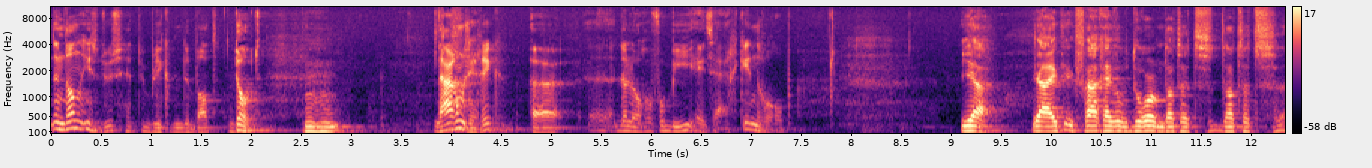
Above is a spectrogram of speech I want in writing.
En dan is dus het publieke debat dood. Mm -hmm. Daarom zeg ik, uh, de logofobie eet zijn eigen kinderen op. Ja, ja ik, ik vraag even op door, omdat het, dat het uh,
